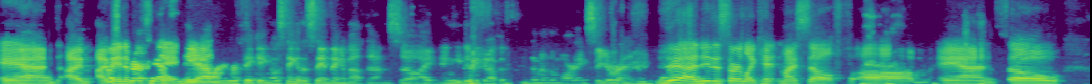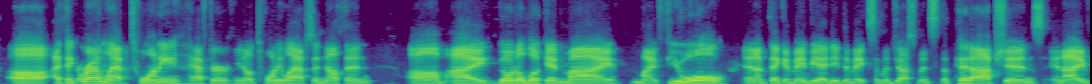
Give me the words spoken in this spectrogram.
And yeah. I, I made a mistake. The alley, we're thinking, I was thinking the same thing about them. So I, I need to get up and see them in the morning. So you're right. Yeah, I need to start like hitting myself. Um, and so uh, I think around lap 20, after you know 20 laps and nothing, um, I go to look at my my fuel, and I'm thinking maybe I need to make some adjustments to the pit options. And I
